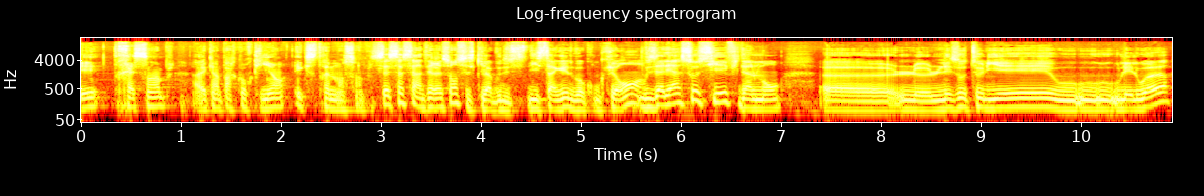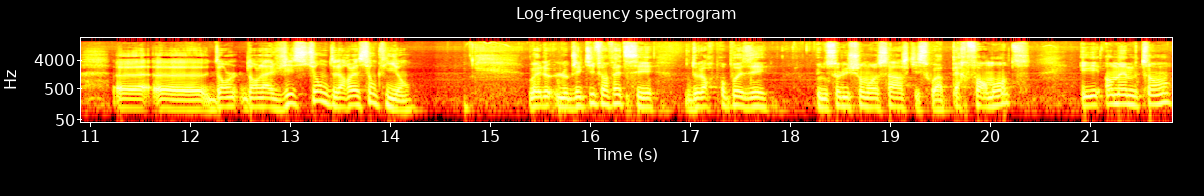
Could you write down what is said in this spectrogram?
et très simple, avec un parcours client extrêmement simple. Ça, c'est intéressant, c'est ce qui va vous distinguer de vos concurrents. Vous allez associer finalement les hôteliers ou, les loueurs dans, dans la gestion de la relation client. Ouais, l'objectif en fait, c'est de leur proposer une solution de recharge qui soit performante et en même temps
